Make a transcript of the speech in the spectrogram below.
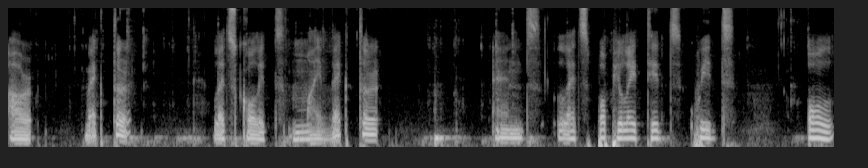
our vector. Let's call it my vector and let's populate it with all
